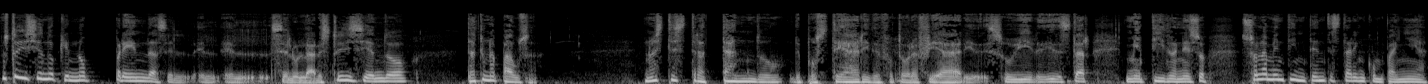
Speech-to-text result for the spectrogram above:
No estoy diciendo que no prendas el, el- el celular, estoy diciendo, date una pausa. No estés tratando de postear y de fotografiar y de subir y de estar metido en eso. Solamente intenta estar en compañía.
